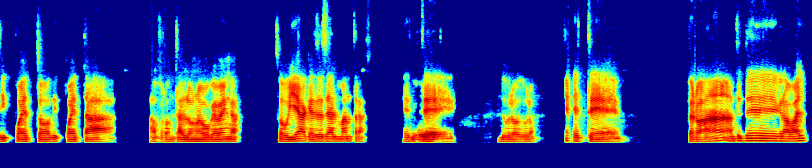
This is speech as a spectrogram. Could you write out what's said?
dispuesto, dispuesta a afrontar lo nuevo que venga. So, yeah, que ese sea el mantra. Este, duro, duro. Este, pero ajá, antes de grabar,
